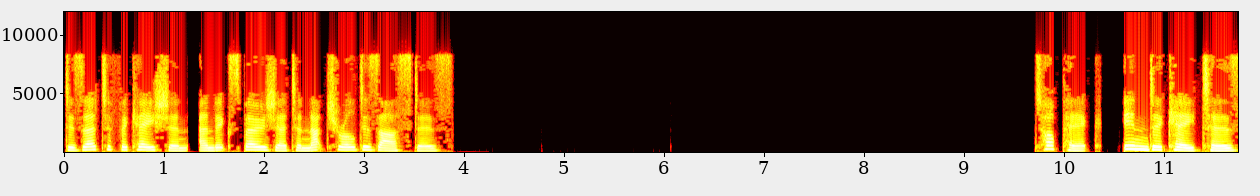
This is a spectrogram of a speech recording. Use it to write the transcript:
desertification, and exposure to natural disasters. Topic: Indicators.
